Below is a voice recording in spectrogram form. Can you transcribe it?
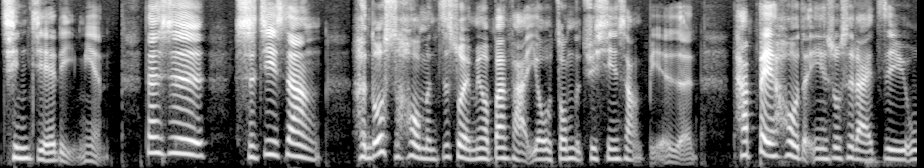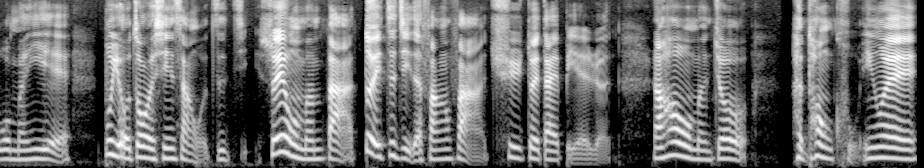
情节里面。但是实际上，很多时候我们之所以没有办法由衷的去欣赏别人，它背后的因素是来自于我们也不由衷的欣赏我自己。所以，我们把对自己的方法去对待别人，然后我们就很痛苦，因为。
